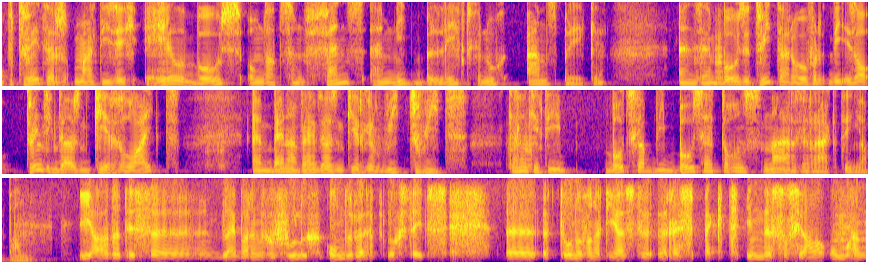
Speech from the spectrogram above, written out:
Op Twitter maakt hij zich heel boos omdat zijn fans hem niet beleefd genoeg aanspreken. En zijn boze tweet daarover die is al 20.000 keer geliked en bijna 5.000 keer geretweet. Kennelijk heeft die boodschap, die boosheid, toch een snaar geraakt in Japan. Ja, dat is uh, blijkbaar een gevoelig onderwerp nog steeds. Uh, het tonen van het juiste respect in de sociale omgang.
